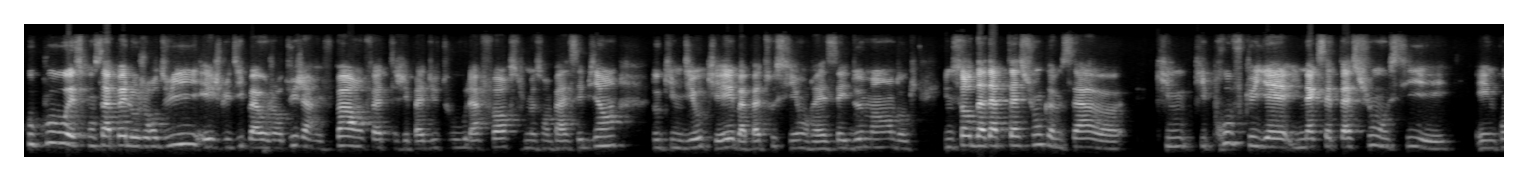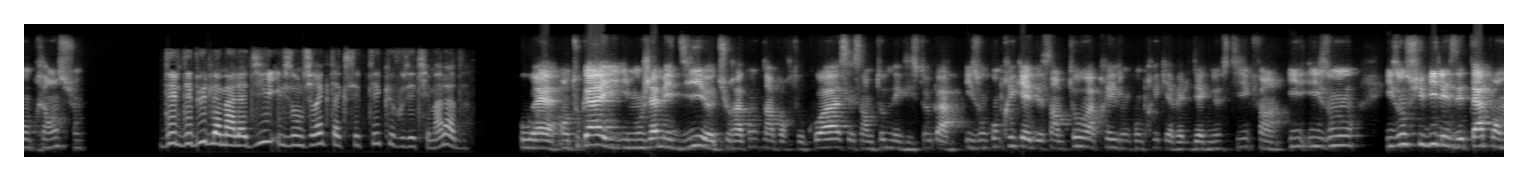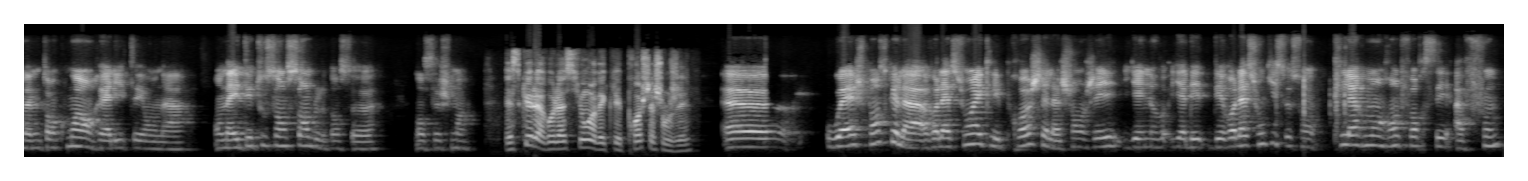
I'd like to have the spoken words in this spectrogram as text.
coucou, est-ce qu'on s'appelle aujourd'hui? Et je lui dis, bah aujourd'hui, j'arrive pas en fait, j'ai pas du tout la force, je me sens pas assez bien. Donc il me dit, ok, bah pas de souci, on réessaye demain. Donc une sorte d'adaptation comme ça qui, prouve qu'il y a une acceptation aussi et, une compréhension. Dès le début de la maladie, ils ont direct accepté que vous étiez malade. Ouais, en tout cas, ils, m'ont jamais dit euh, tu racontes n'importe quoi, ces symptômes n'existent pas. Ils ont compris qu'il y avait des symptômes, après ils ont compris qu'il y avait le diagnostic. Enfin, ils, ont, ils ont suivi les étapes en même temps que moi. En réalité, on a, on a été tous ensemble dans ce, dans ce chemin. Est-ce que la relation avec les proches a changé? Euh, Ouais, je pense que la relation avec les proches, elle a changé. Il y a, des, relations qui se sont clairement renforcées à fond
